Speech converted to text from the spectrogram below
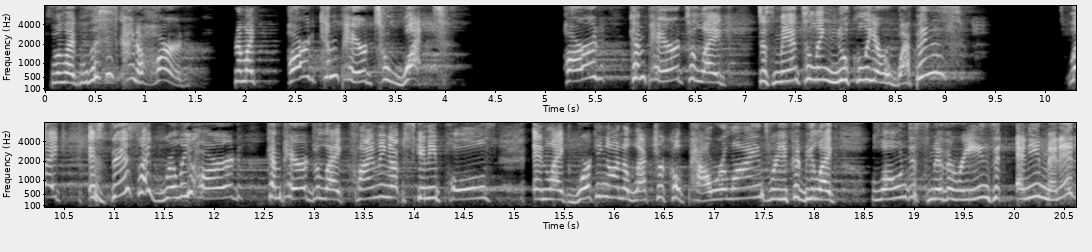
Someone's like, well, this is kind of hard. And I'm like, hard compared to what? Hard compared to like dismantling nuclear weapons? Like, is this like really hard compared to like climbing up skinny poles and like working on electrical power lines where you could be like blown to smithereens at any minute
